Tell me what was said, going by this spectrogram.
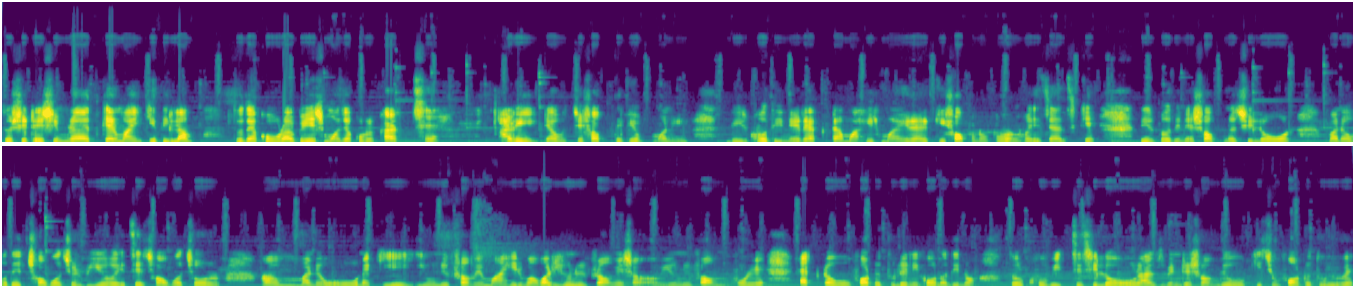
তো সেটাই সিমরায়াতকে আর মাইকে দিলাম। তো দেখো ওরা বেশ মজা করে খাচ্ছে আর এইটা হচ্ছে সব থেকে মানে দীর্ঘদিনের একটা মাহির মায়ের আর কি স্বপ্ন পূরণ হয়েছে আজকে। দীর্ঘদিনের স্বপ্ন ছিল ওর। মানে ওদের ছ বছর বিয়ে হয়েছে, ছ বছর মানে ও নাকি ইউনিফর্মে মাহির বাবার ইউনিফর্মে ইউনিফর্ম পরে একটা ও ফটো তুলেনি কোনোদিনও। তোর খুব ইচ্ছে ছিল ওর হাজবেন্ডের সঙ্গে ও কিছু ফটো তুলবে।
